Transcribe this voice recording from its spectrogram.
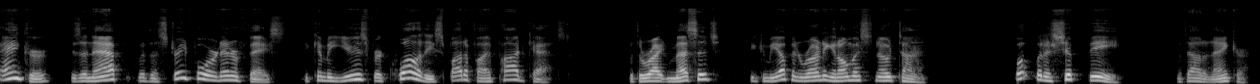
Anchor is an app with a straightforward interface that can be used for quality Spotify podcast. With the right message, you can be up and running in almost no time. What would a ship be without an anchor?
